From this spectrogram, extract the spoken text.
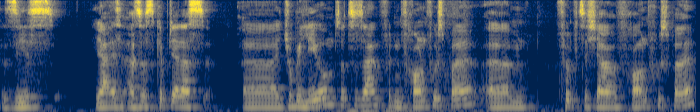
sie ist, ja, also es gibt ja das äh, Jubiläum sozusagen für den Frauenfußball. Ähm, 50 Jahre Frauenfußball.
